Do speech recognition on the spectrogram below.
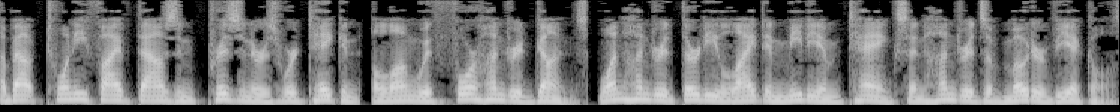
About 25,000 prisoners were taken, along with 400 guns, 130 light and medium tanks, and hundreds of motor vehicles.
